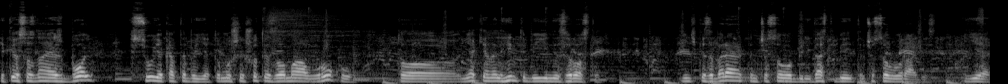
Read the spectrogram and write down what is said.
І ти осознаєш боль всю, яка в тебе є. Тому що якщо ти зламав руку, то ніякий анальгін тобі її не зростить. Він тільки забере тимчасову біль, дасть тобі тимчасову радість. Є.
